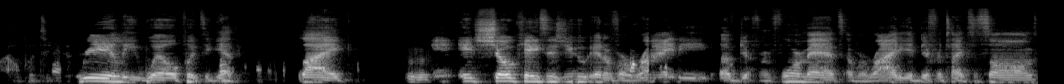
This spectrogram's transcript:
Well put together. really well put together. Like Mhm. it, it showcases you in a variety of different formats, a variety of different types of songs.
